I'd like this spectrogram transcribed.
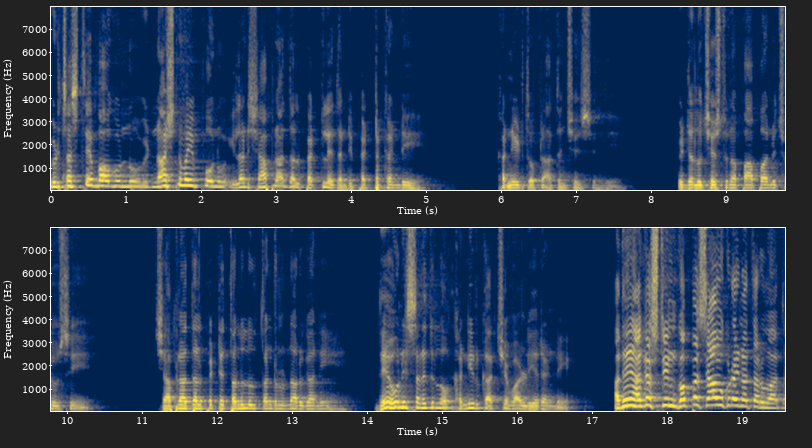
వీడు చస్తే బాగుండు వీడు నాశనం అయిపోను ఇలాంటి శాపనార్థాలు పెట్టలేదండి పెట్టకండి. కన్నీటితో ప్రార్థన చేసింది. బిడ్డలు చేస్తున్న పాపాన్ని చూసి శాపనార్థాలు పెట్టే తల్లులు తండ్రులు ఉన్నారు కానీ దేవుని సన్నిధిలో కన్నీరు కార్చేవాళ్ళు ఏరండి అదే అగస్టిన్ గొప్ప సేవకుడైన తరువాత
